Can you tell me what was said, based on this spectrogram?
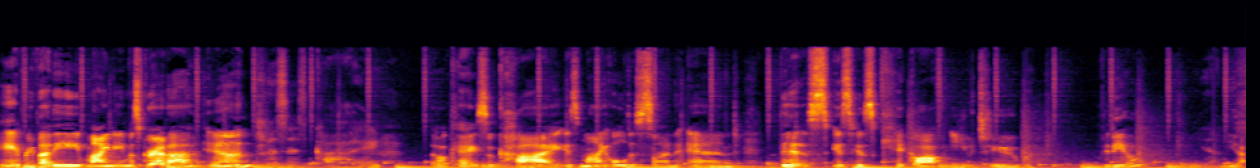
Hey everybody, my name is Greta and This is Kai. okay, so Kai is my oldest son and this is his kickoff YouTube video. Yeah,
